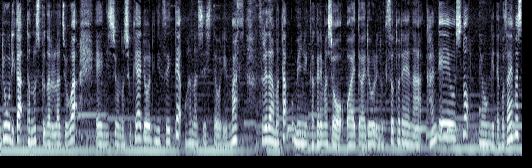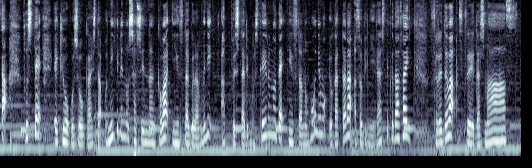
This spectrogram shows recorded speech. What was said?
料理が楽しくなるラジオは、え日常の食や料理についてお話ししております。それではまたお目にかかりましょう。お相手は料理の基礎トレーナー管理栄養士の日本木でございました。そしてえ今日ご紹介したおにぎりの写真なんかはインスタグラムにアップしたりもしているのでインスタの方にもよかったら遊びにいらしてください。それでは失礼いたします。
